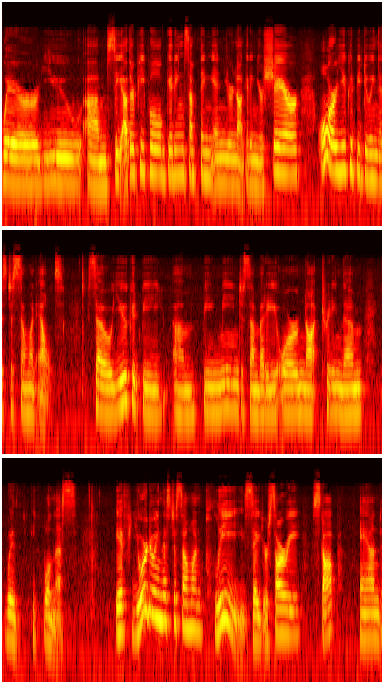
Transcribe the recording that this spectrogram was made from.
where you um, see other people getting something and you're not getting your share, or you could be doing this to someone else. So you could be um, being mean to somebody or not treating them with equalness. If you're doing this to someone, please say you're sorry, stop, and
